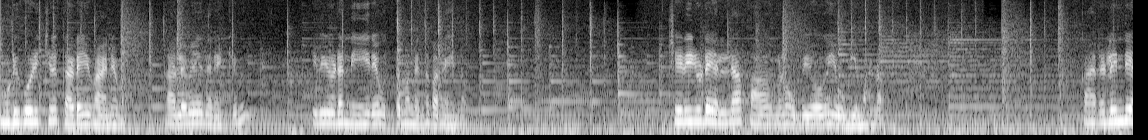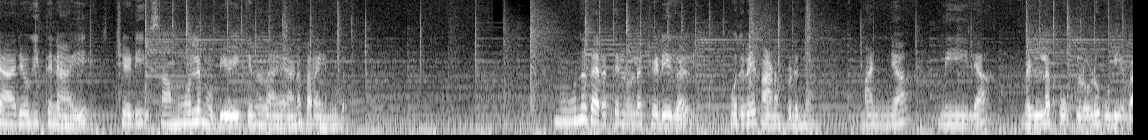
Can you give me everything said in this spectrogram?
മുടികൊഴിച്ചിൽ തടയുവാനും തലവേദനയ്ക്കും ഇവയുടെ നീര് ഉത്തമമെന്ന് പറയുന്നു. ചെടിയുടെ എല്ലാ ഭാഗങ്ങളും ഉപയോഗയോഗ്യമാണ്. കരളിന്റെ ആരോഗ്യത്തിനായി ചെടി സമൂലം ഉപയോഗിക്കുന്നതായാണ് പറയുന്നത്. മൂന്ന് തരത്തിലുള്ള ചെടികൾ പൊതുവെ കാണപ്പെടുന്നു. മഞ്ഞ നീല വെള്ളപ്പൂക്കളോട് കൂടിയവ.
